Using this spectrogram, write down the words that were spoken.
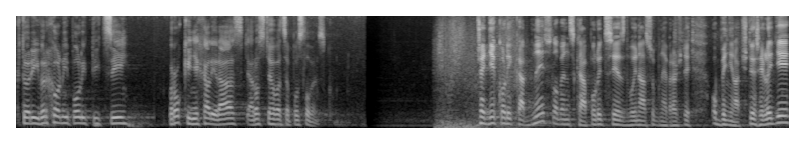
ktorý vrcholní politici roky nechali rásť a rozťahovať sa po Slovensku. Před několika dny slovenská policie z dvojnásobné vraždy obvinila čtyři lidi,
